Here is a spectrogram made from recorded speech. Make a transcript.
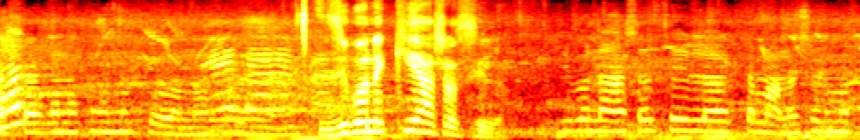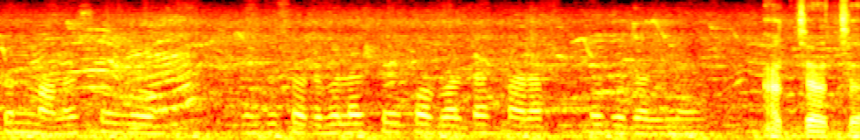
আশা কোনো কোনো পূরণ হয় না। জীবনে কি আশা ছিল? জীবনে আশা ছিল একটা মানুষের মতন মানুষ হব কিন্তু ছোটবেলা থেকে কপালটা খারাপ হতে পারি না আচ্ছা আচ্ছা।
